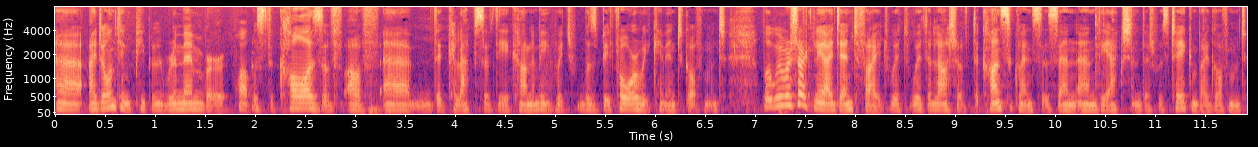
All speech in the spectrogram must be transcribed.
Uh, I don't think people remember what was the cause of, of um, the collapse of the economy, which was before we came into government. But we were certainly identified with, with a lot of the consequences and, and the action that was taken by government.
